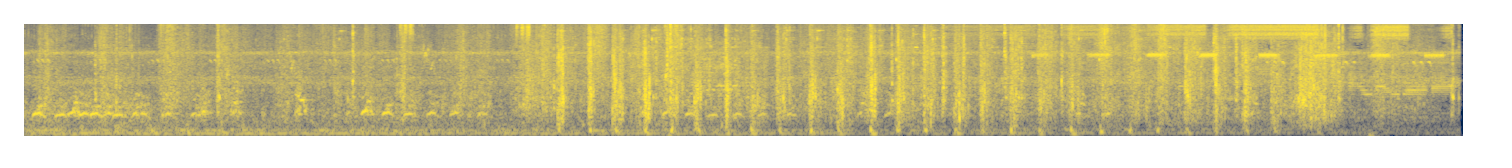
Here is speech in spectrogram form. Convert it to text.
you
